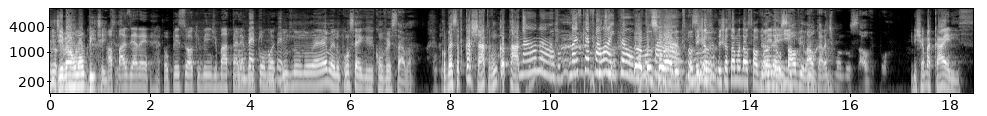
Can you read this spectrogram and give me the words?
DJ vai arrumar um beat aí. Rapaziada, é, o pessoal que vem de batalha Bom vem bap, como aqui. Não, não, é, mas não consegue conversar, mano. Começa a ficar chato, vamos cantar, tipo. Não, não. Nós quer falar, então? Não, eu vamos tô falar. zoando, eu tô Deixa, eu- deixa eu só mandar o salve Manda dele um salve lá, o cara te mandou um salve, pô. Ele chama Kairis.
